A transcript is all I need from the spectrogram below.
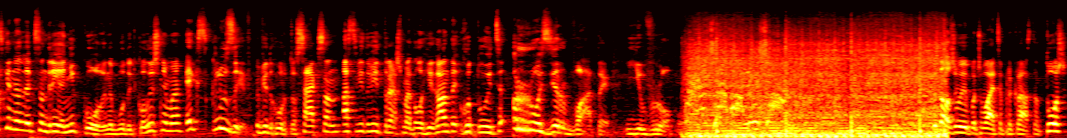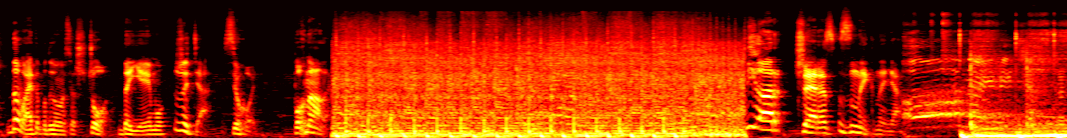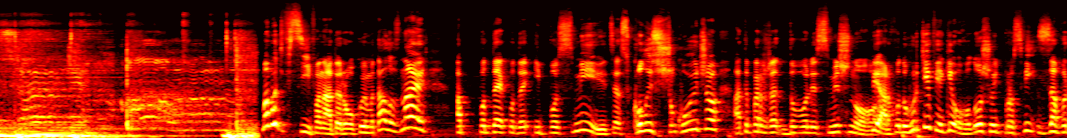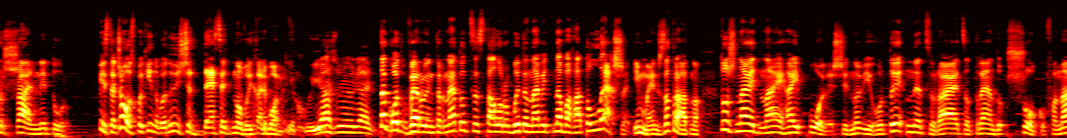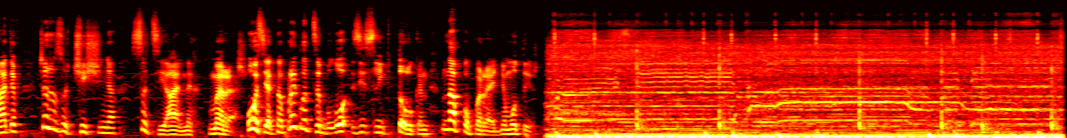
Аскін Олександрія ніколи не будуть колишніми. Ексклюзив від гурту Saxon, а світові треш-метал гіганти готуються розірвати Європу. Метал живий почувається прекрасно. Тож давайте подивимося, що дає йому життя сьогодні. Погнали! Піар через зникнення. Мабуть, всі фанати року і металу знають, а подекуди і посміюються з колись шокуючого, а тепер вже доволі смішного піар ходу гуртів, які оголошують про свій завершальний тур. Після чого спокійно видають ще 10 нових альбомів. Ніхуя собі, блядь. Так от, веру інтернету це стало робити навіть набагато легше і менш затратно. Тож навіть найгайповіші нові гурти не цураються тренду шоку фанатів через очищення соціальних мереж. Ось як, наприклад, це було зі Sleep Token на попередньому тижні.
